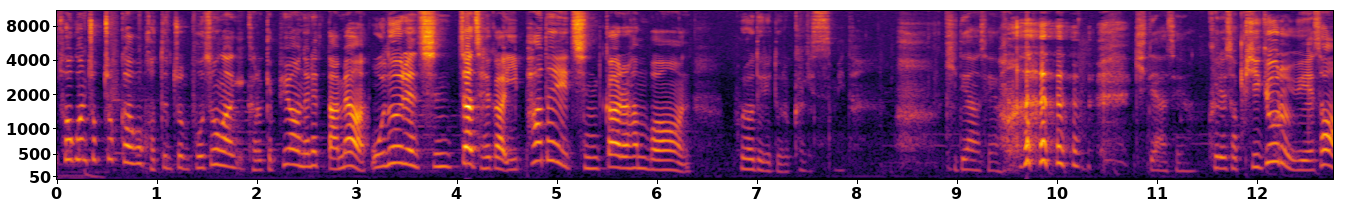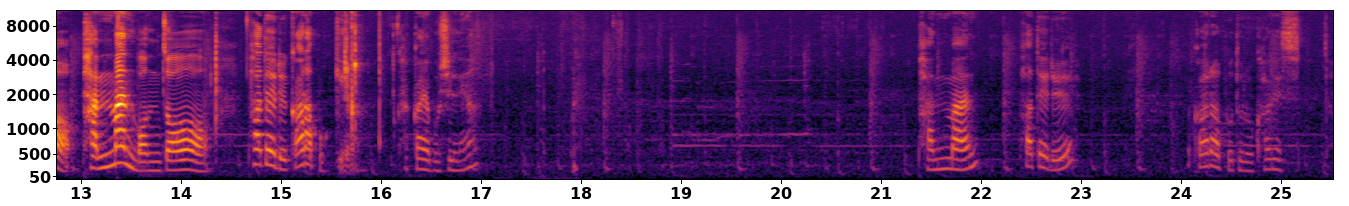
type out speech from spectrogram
속은 촉촉하고 겉은 좀 보송하게 그렇게 표현을 했다면 오늘은 진짜 제가 이 파데의 진가를 한번 보여드리도록 하겠습니다. 기대하세요. 기대하세요. 그래서 비교를 위해서 반만 먼저 파데를 깔아볼게요. 가까이 보실래요? 반만 파데를 깔아보도록 하겠습니다.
